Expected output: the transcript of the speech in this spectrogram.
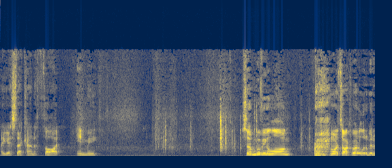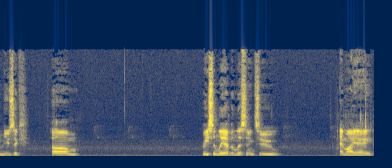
I guess, that kind of thought in me. So moving along, I want to talk about a little bit of music. Um, recently, I've been listening to MIA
